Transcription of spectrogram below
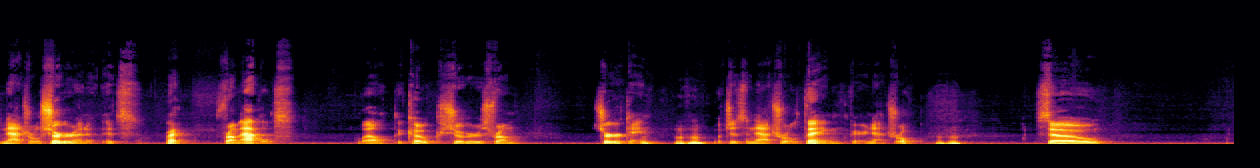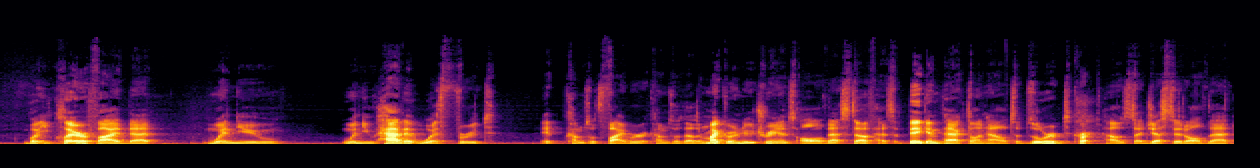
natural sugar in it. It's Right. from apples. Well, the Coke sugar is from sugarcane, mm-hmm. which is a natural thing, very natural. Mm-hmm. So, but you clarified that when you when you have it with fruit, it comes with fiber, it comes with other micronutrients. All of that stuff has a big impact on how it's absorbed, Correct. how it's digested, all of that.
